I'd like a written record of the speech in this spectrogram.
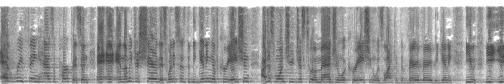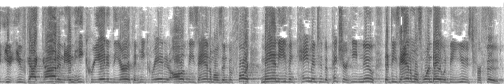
Everything has a purpose. And, and, and, let me just share this. When it says the beginning of creation, I just want you just to imagine what creation was like at the very, very beginning. You, you, you, you've got God and, and He created the earth and He created all of these animals. And before man even came into the picture, He knew that these animals one day would be used for food.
